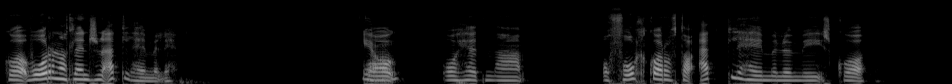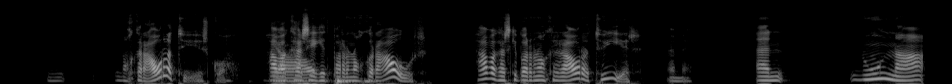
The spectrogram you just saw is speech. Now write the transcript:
sko voru náttúrulega einu svona ellheimili og, og hérna og fólk var ofta á elliheimilum í sko nokkar áratugir sko. Það var Já. kannski ekki bara nokkur ár. Það var kannski bara nokkur einmitt. en núna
